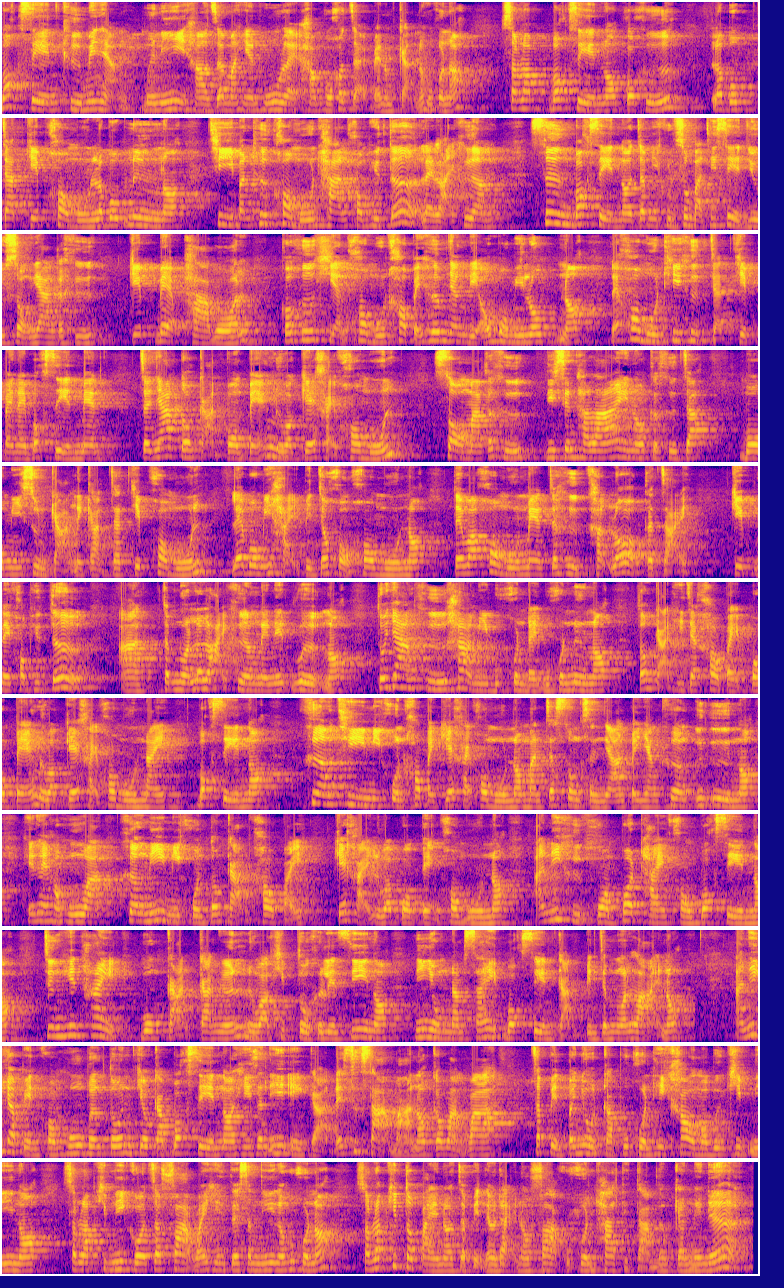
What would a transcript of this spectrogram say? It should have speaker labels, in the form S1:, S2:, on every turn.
S1: บล็อกเซนคือไม่หยังมือนี้เราจะมาเรียนรู้และทำความเข้าใจไปนำกันนาะทุกคนเนาะสำหรับบล็อกเซนเนาะก็คือ ระบบจัดเก็บข้อมูลระบบหนึ่งเนาะที่บันทึกข้อมูลทางคอมพิวเตอร์หลาย ๆ เครื่อง ซึ่งบล็อกเซนเนาะจะมีคุณสมบัติพิเศษอยู่ 2 อย่างก็คือ เก็บแบบถาวรก็คือเขียนข้อมูลเข้าไปเพิ่มอย่างเดียวบ่มีลบเนาะและข้อมูลที่ถูกจัดเก็บไปในบล็อกเซนแมนจะยากต่อการปลอมแปลงหรือว่าแก้ไขข้อมูล สองมาก็คือ decentralize เนาะก็คือจะบ่มีศูนย์กลางในการจัดเก็บข้อมูล และบ่มีไผเป็นเจ้าของข้อมูลเนาะแต่ว่าข้อมูลแมนจะถูกคัดลอกกระจายเก็บในคอมพิวเตอร์อ่าจำนวนลหลายเครื่องในเน็ตเวิร์กเนาะตัวอย่างคือถ้ามีบุคคลใดบุคคลหนึ่งเนาะต้องการที่จะเข้าไปปลอมแปลงหรือว่าแก้ไขข้อมูลในบล็อกเซนเนาะ เครื่องที่มีคนเข้าไปแก้ไขข้อมูลเนาะมันจะส่งสัญญาณไปยังเครื่องอื่นๆเนาะเห็นให้เขารู้ว่าเครื่องนี้มีคนต้องการเข้าไปแก้ไขหรือว่าปลอมแปลงข้อมูลเนาะอันนี้คือความปลอดภัยของบล็อกเชนเนาะจึงเฮ็ดให้วงการการเงินหรือว่าคริปโตเคอเรนซีเนาะนิยมนำใช้บล็อกเชนกันเป็นจำนวนหลายเนาะอันนี้ก็เป็นความรู้เบื้องต้นเกี่ยวกับบล็อกเชนเนาะที่ซันอีเองก็ได้ศึกษามาเนาะก็หวังว่า จะเป็นประโยชน์กับผู้คนที่เข้ามาเบิ่งคลิปนี้เนาะสำหรับคลิปนี้ก็จะฝากไว้เพียงแต่สำนี้เนาะทุกคนเนาะสำหรับคลิปต่อไปเนาะจะเป็นแนวใดเนาะฝากทุกคนท่าติดตามนำกันเด้อ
